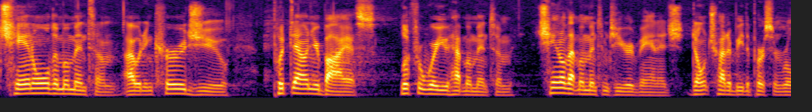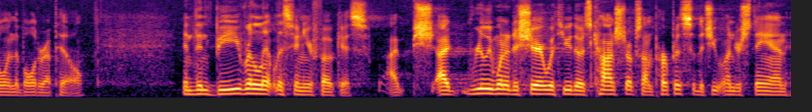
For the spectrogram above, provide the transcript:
Channel the momentum. I would encourage you, put down your bias, look for where you have momentum, channel that momentum to your advantage. Don't try to be the person rolling the boulder uphill and then be relentless in your focus. I, I, really wanted to share with you those constructs on purpose so that you understand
